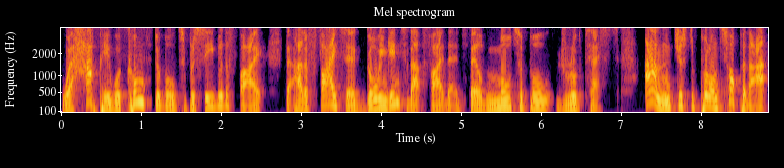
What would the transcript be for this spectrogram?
were happy, were comfortable to proceed with a fight that had a fighter going into that fight that had failed multiple drug tests. And just to put on top of that,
